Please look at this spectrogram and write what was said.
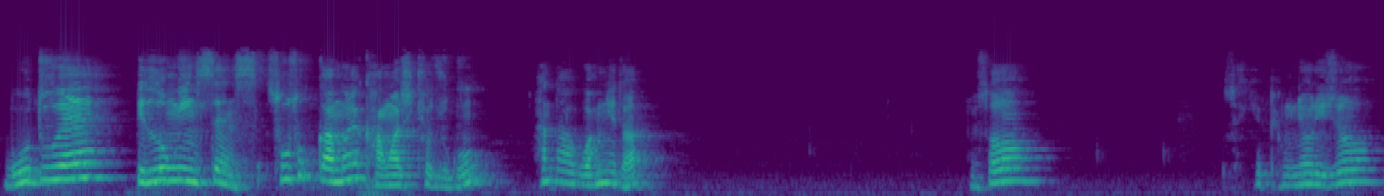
모두의 belonging sense, 소속감을 강화시켜주고 한다고 합니다. 그래서 세계 병렬이죠.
